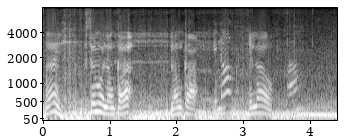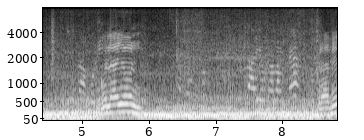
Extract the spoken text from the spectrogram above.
Nay, gusto mo langka? Langka. Inog? Hilaw. Ha? Wala rin. Gulayon. Layo na lang ka. Grabe.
